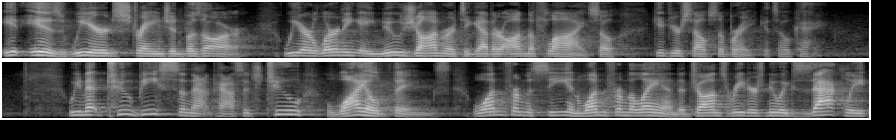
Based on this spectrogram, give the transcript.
It is weird, strange, and bizarre. We are learning a new genre together on the fly, so give yourselves a break. It's okay. We met two beasts in that passage, two wild things, one from the sea and one from the land. And John's readers knew exactly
